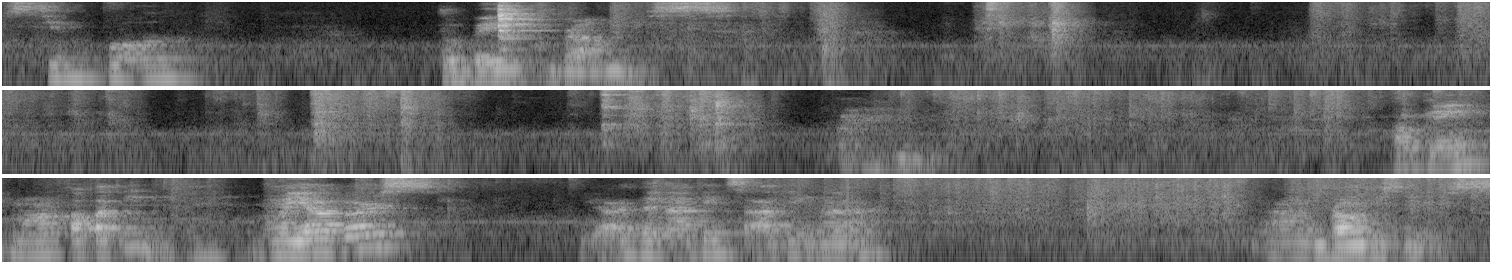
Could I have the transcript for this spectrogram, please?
Simple to bake brownies. Okay, mga kapatid, mga yagars, i-add na natin sa ating ah, ang brownies mix.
